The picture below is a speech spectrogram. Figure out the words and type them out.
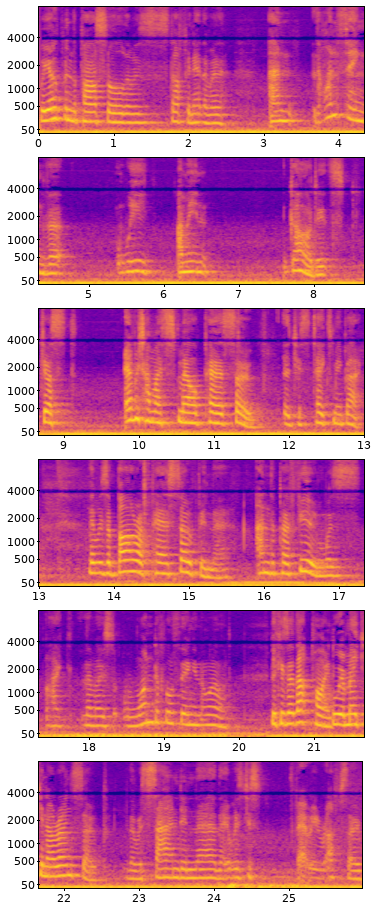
We opened the parcel, there was stuff in it, there were, and the one thing that we, I mean, God, it's just every time I smell Pears soap, it just takes me back. There was a bar of Pears soap in there, and the perfume was like the most wonderful thing in the world. Because at that point, we were making our own soap. There was sand in there, it was just very rough soap,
